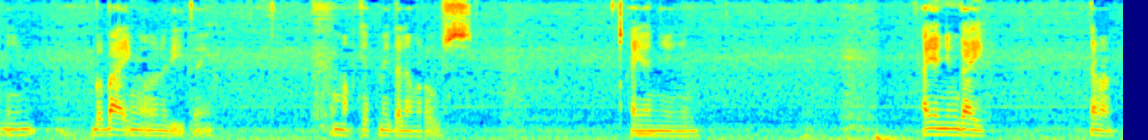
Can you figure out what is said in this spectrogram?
yung babaeng ano na dito eh. Umakyat may dalang rose. Ayan, yun yun. Ayan yung guy. Tama.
